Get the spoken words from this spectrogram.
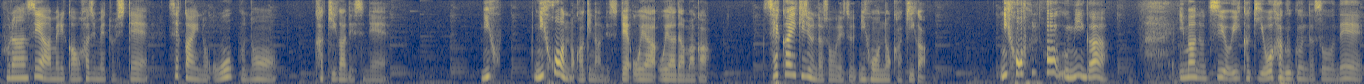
フランスやアメリカをはじめとして世界の多くの柿がですね 2, 2本の柿なんですって親親玉が。世界基準だそうです日本の柿が。日本の海が今の強い柿を育んだそうで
